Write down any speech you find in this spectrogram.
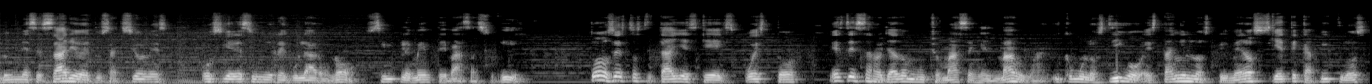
lo innecesario de tus acciones o si eres un irregular o no, simplemente vas a subir. Todos estos detalles que he expuesto es desarrollado mucho más en el manga y como los digo están en los primeros 7 capítulos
